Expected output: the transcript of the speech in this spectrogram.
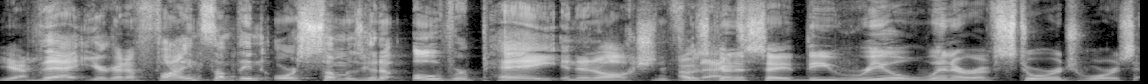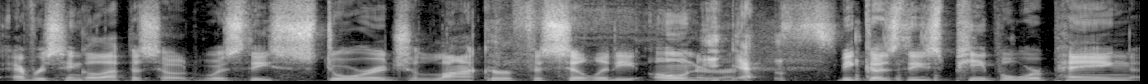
Yeah. that you're going to find something or someone's going to overpay in an auction for I was going to say the real winner of Storage Wars every single episode was the storage locker facility owner. Yes. Because these people were paying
